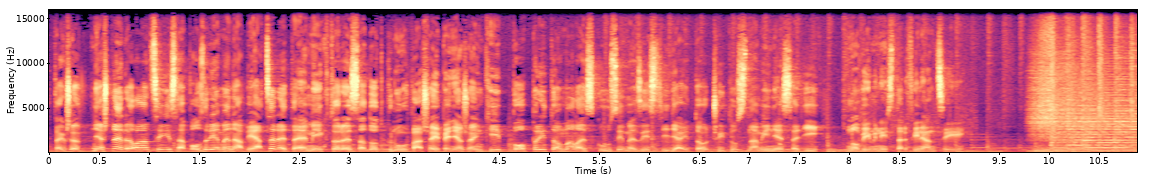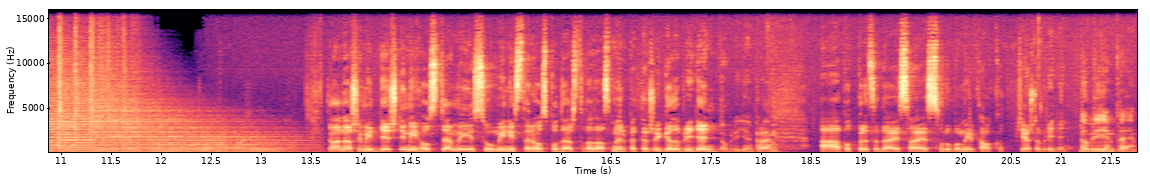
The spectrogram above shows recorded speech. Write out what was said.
Takže v dnešnej relácii sa pozrieme na viaceré témy, ktoré sa dotknú vašej peňaženky, popri tom ale skúsime zistiť aj to, či tu s nami nesedí nový minister financií. No a našimi dnešnými hostiami sú minister hospodárstva za smer Peter Žiga. Dobrý deň. Dobrý deň, prajem. A podpredseda SAS Lubomír Kalko. Tiež dobrý deň. Dobrý deň, prajem.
